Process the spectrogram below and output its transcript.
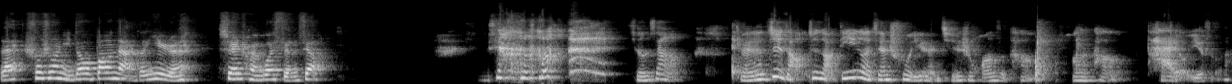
来说说你都帮哪个艺人 宣传过形象？形象，形象，反正最早最早第一个接触的艺人其实是黄子韬。黄子韬太有意思了，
